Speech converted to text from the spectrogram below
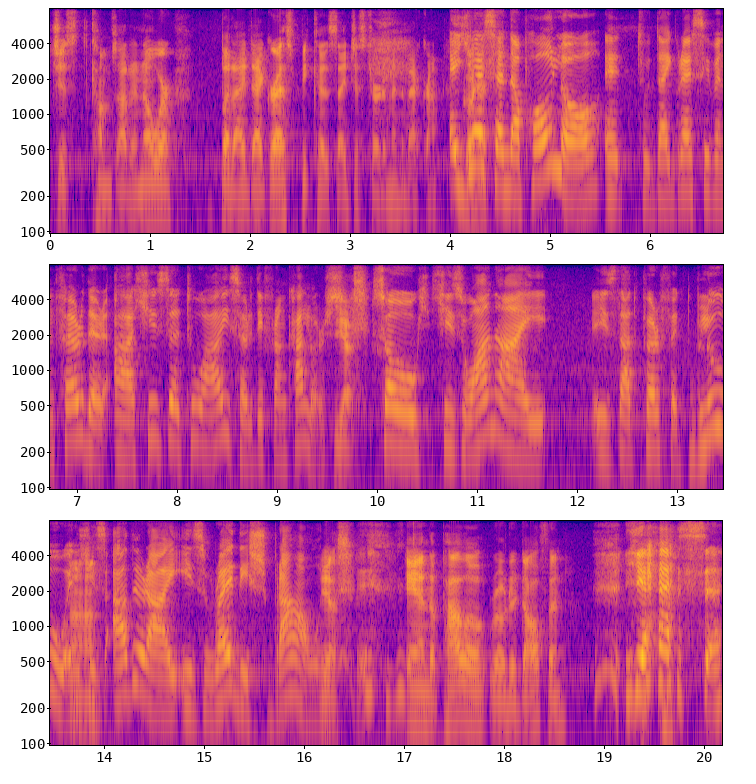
just comes out of nowhere. But I digress because I just heard him in the background. Uh, yes, ahead. and Apollo, uh, to digress even further, uh, his uh, two eyes are different colors. Yes. So his one eye is that perfect blue, and Uh-huh. his other eye is reddish brown. Yes. And Apollo rode a dolphin. yes. Uh,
